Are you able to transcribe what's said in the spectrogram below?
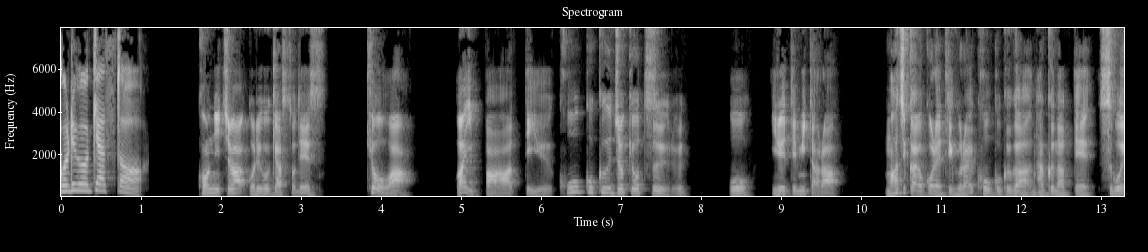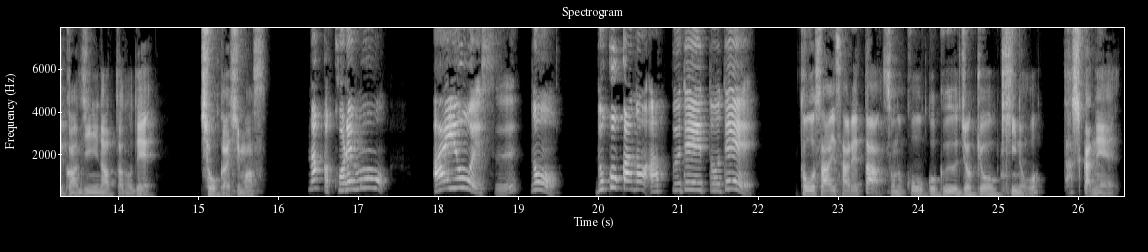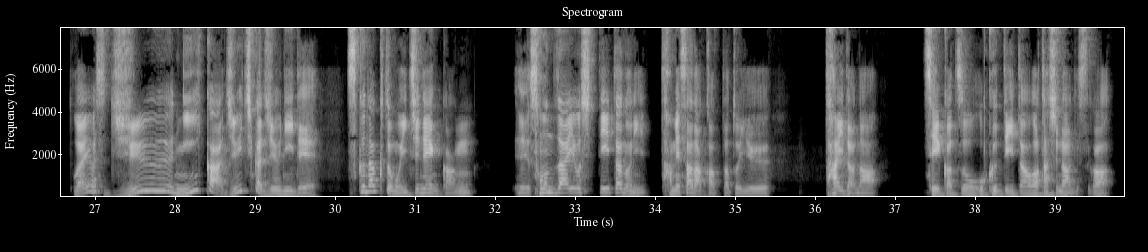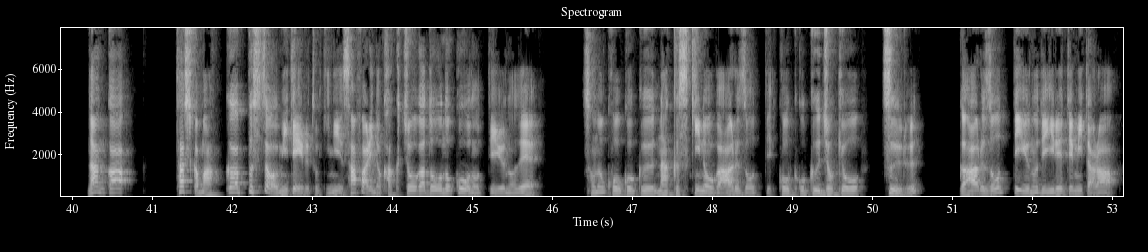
ゴリゴキャスト。こんにちは、ゴリゴキャストです。今日は、ワイパーっていう広告除去ツールを入れてみたら、マジかよこれってぐらい広告がなくなってすごい感じになったので、紹介します。なんかこれも iOS のどこかのアップデートで、搭載されたその広告除去機能確かね、iOS12 か11か12で少なくとも1年間、えー存在を知っていたのに試さなかったという怠惰な生活を送っていた私なんですが、なんか、確か Mac App Store を見ているときにサファリの拡張がどうのこうのっていうので、その広告なくす機能があるぞって、広告除去ツールがあるぞっていうので入れてみたら、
